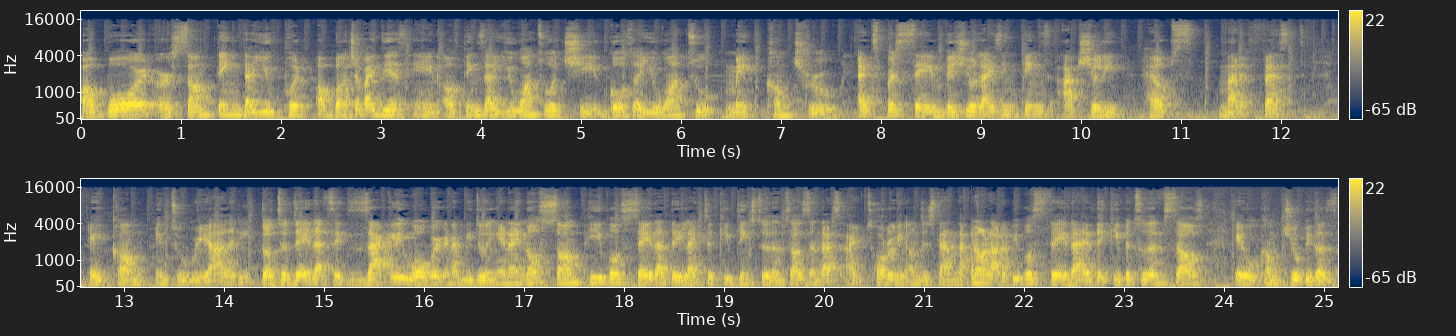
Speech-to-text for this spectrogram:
a board or something that you put a bunch of ideas in of things that you want to achieve, goals that you want to make come true. Experts say visualizing things actually helps manifest it come into reality. So today that's exactly what we're gonna be doing. And I know some people say that they like to keep things to themselves and that's I totally understand that. I know a lot of people say that if they keep it to themselves, it will come true because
